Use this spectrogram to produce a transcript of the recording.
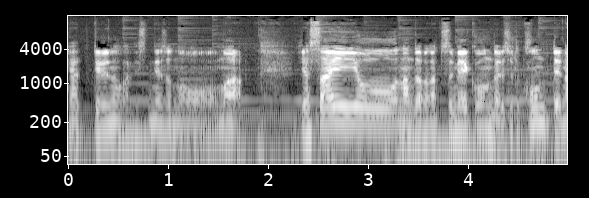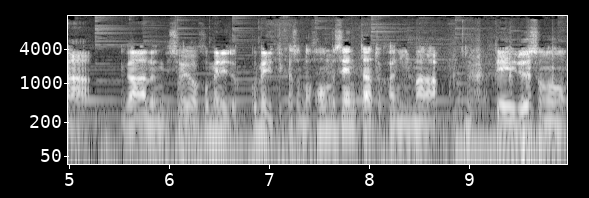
やってるのがですねそのまあ野菜をなんだろうな詰め込んだりするコンテナがあるんですよ。要はコメリコメリっていうかそのホームセンターとかにまあ売っているその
